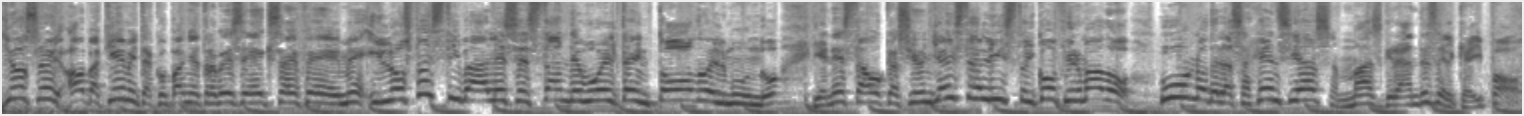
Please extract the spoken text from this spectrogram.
Yo soy Oba Kim y te acompaño a través de Exa FM y los festivales están de vuelta en todo el mundo y en esta ocasión ya está listo y confirmado uno de las agencias más grandes del K-pop.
